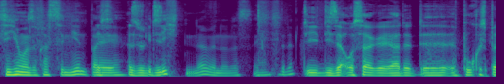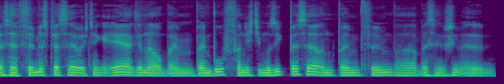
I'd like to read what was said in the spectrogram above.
Das finde ich immer so faszinierend bei Ich- also die- Gedichten, ne? wenn du das, ja, bitte. die, diese Aussage, ja, der, der Buch ist besser, Film ist besser, wo ich denke, ja, genau, beim, beim Buch fand ich die Musik besser und beim Film war besser geschrieben. Also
